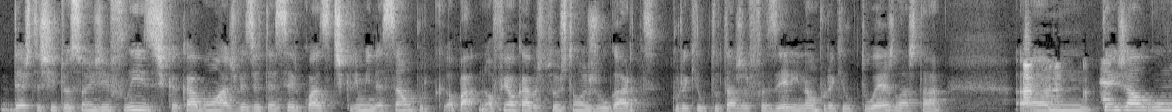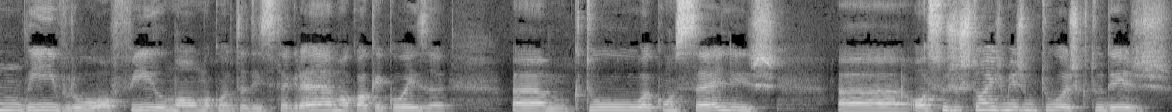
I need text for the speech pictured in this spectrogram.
destas situações infelizes que acabam às vezes até ser quase discriminação, porque opa, ao fim e ao cabo as pessoas estão a julgar-te por aquilo que tu estás a fazer e não por aquilo que tu és, lá está. Um, tens algum livro ou filme ou uma conta de Instagram ou qualquer coisa um, que tu aconselhes uh, ou sugestões mesmo tuas que tu dês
